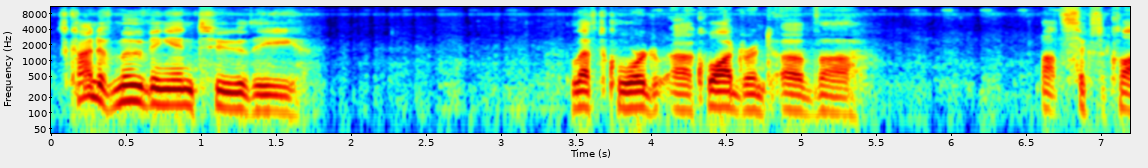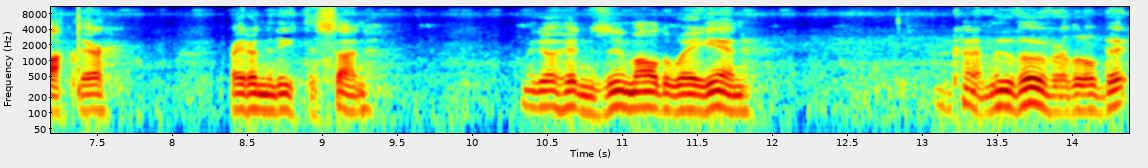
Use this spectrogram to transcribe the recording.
It's kind of moving into the left quad uh, quadrant of uh, about 6 o'clock there, right underneath the sun. Going to go ahead and zoom all the way in and kind of move over a little bit.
